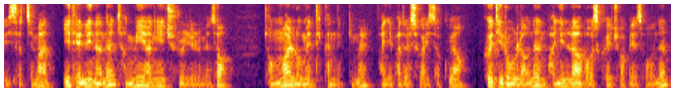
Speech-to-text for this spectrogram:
있었지만 이 델리나는 장미 향이 주를 이루면서 정말 로맨틱한 느낌을 많이 받을 수가 있었고요. 그 뒤로 올라오는 바닐라 머스크의 조합에서 오는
